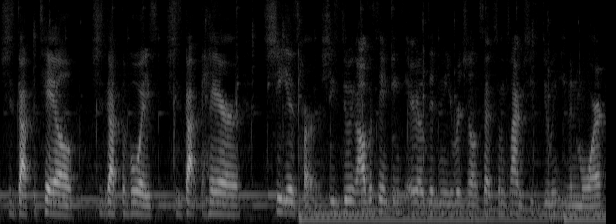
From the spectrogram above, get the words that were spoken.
She's got the tail, she's got the voice, she's got the hair. She is her. She's doing all the same things Ariel did in the original, except sometimes she's doing even more.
